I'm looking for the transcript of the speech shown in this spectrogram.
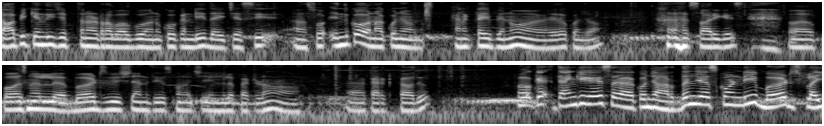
టాపిక్ ఎందుకు చెప్తున్నాడు రా బాబు అనుకోకండి దయచేసి. సో ఎందుకో నాకు కొంచెం కనెక్ట్ అయిపోయాను ఏదో కొంచెం. సారీ గైస్ పర్సనల్ బర్డ్స్ విషయాన్ని తీసుకొని వచ్చి ఇందులో పెట్టడం కరెక్ట్ కాదు. ఓకే థ్యాంక్ యూ గైస్ కొంచెం అర్థం చేసుకోండి. బర్డ్స్ ఫ్లై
